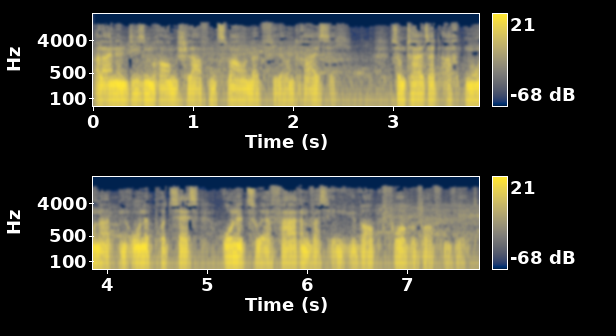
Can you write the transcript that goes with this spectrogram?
allein in diesem Raum schlafen 234. Zum Teil seit acht Monaten, ohne Prozess, ohne zu erfahren, was ihnen überhaupt vorgeworfen wird.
